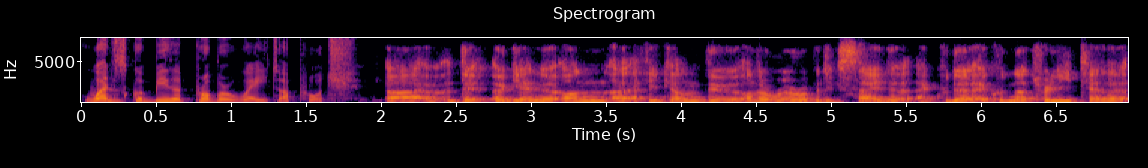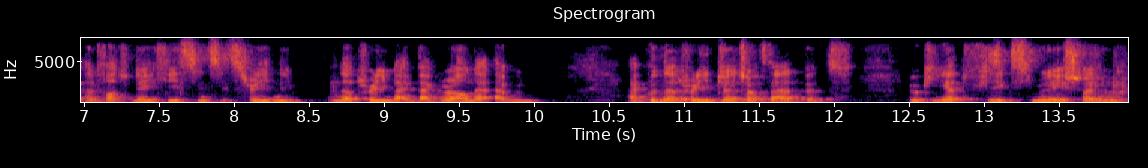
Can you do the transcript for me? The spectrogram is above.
What could be the proper way to approach? Uh, the, again, on I think on the on the robotics side, I could uh, I could not really tell, uh, unfortunately, since it's really not really my background. I would I could not really judge of that. But looking at physics simulation,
